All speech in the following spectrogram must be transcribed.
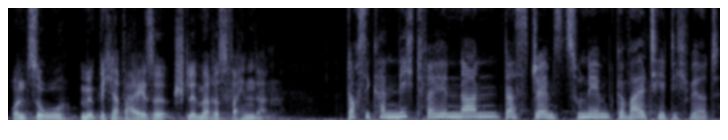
und so möglicherweise Schlimmeres verhindern. Doch sie kann nicht verhindern, dass James zunehmend gewalttätig wird.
